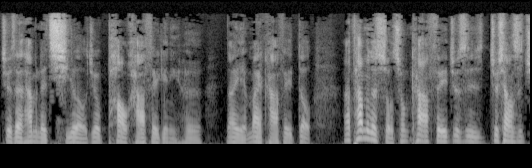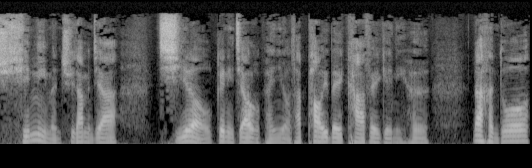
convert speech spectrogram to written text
就在他们的骑楼就泡咖啡给你喝，那也卖咖啡豆。那他们的手冲咖啡就是就像是请你们去他们家骑楼跟你交个朋友，他泡一杯咖啡给你喝。那很多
